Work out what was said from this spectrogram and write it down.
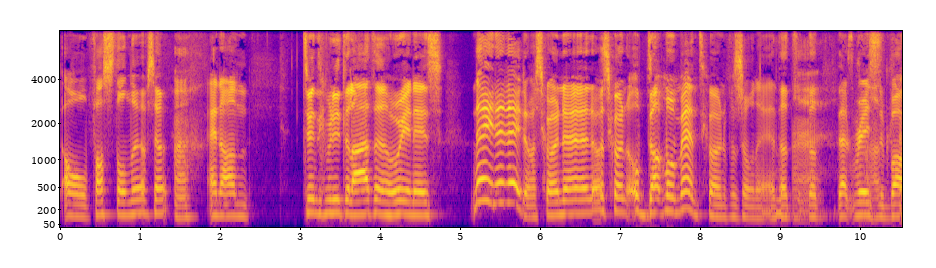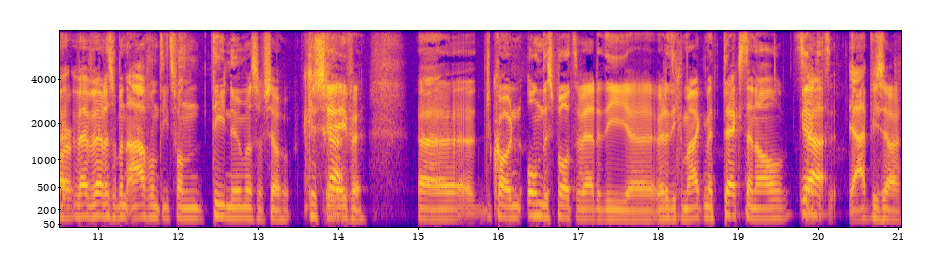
al vast stonden of zo. Ah. En dan 20 minuten later hoor je ineens... Nee, nee, nee, dat was gewoon, eh, dat was gewoon op dat moment gewoon verzonnen. En dat, Ah. dat, dat raised the bar. We, we hebben wel eens op een avond iets van tien nummers of zo geschreven. Eh, gewoon on the spot werden die, eh, werden die gemaakt met tekst en al. Is Ja. ja, bizar.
